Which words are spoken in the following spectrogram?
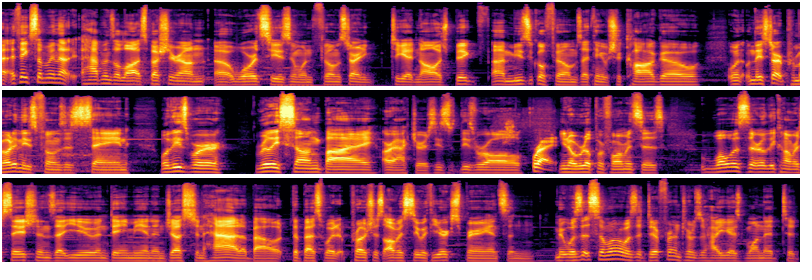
I think something that happens a lot, especially around uh, award season when films starting to get acknowledged, big uh, musical films, I think of Chicago, when, when they start promoting these films is saying, well, these were really sung by our actors. These these were all, Right. you know, real performances. What was the early conversations that you and Damien and Justin had about the best way to approach this? Obviously, with your experience, and I mean, was it similar? Or was it different in terms of how you guys wanted to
